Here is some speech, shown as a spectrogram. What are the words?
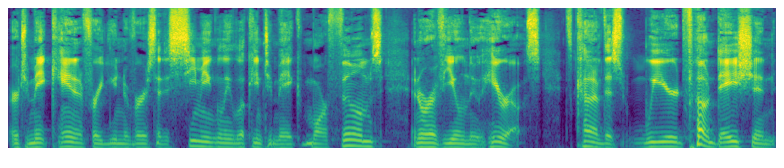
or to make canon for a universe that is seemingly looking to make more films and reveal new heroes. It's kind of this weird foundation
